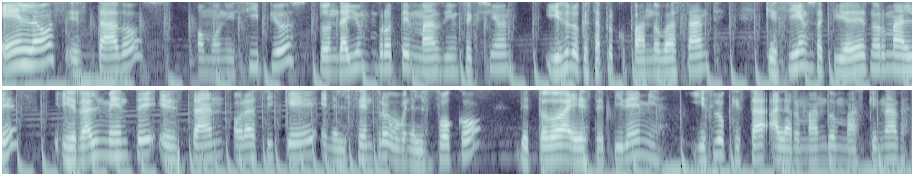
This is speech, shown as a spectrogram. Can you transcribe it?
en los estados o municipios donde hay un brote más de infección. Y eso es lo que está preocupando bastante. Que siguen sus actividades normales y realmente están ahora sí que en el centro o en el foco de toda esta epidemia. Y es lo que está alarmando más que nada.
